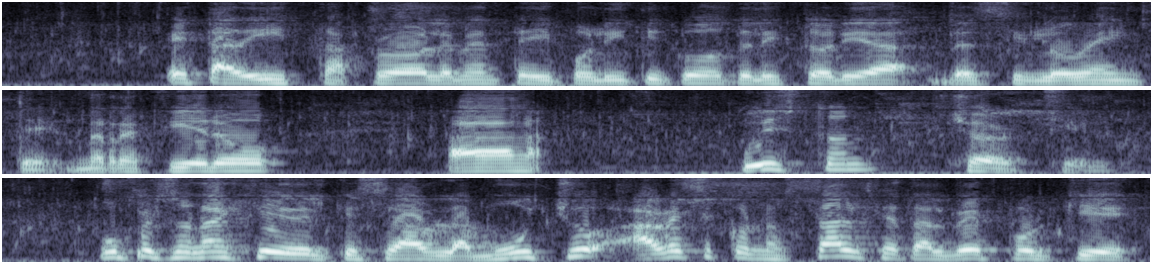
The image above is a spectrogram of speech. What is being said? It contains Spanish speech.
estadistas probablemente y políticos de la historia del siglo XX. Me refiero a Winston Churchill. Un personaje del que se habla mucho, a veces con nostalgia tal vez porque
